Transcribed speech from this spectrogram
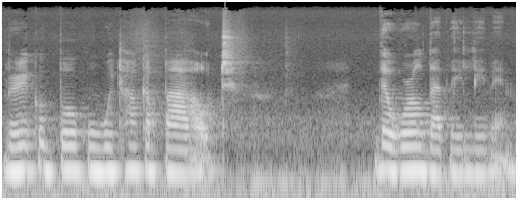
very good book when we talk about the world that they live in,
